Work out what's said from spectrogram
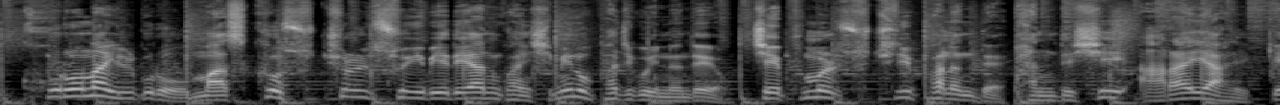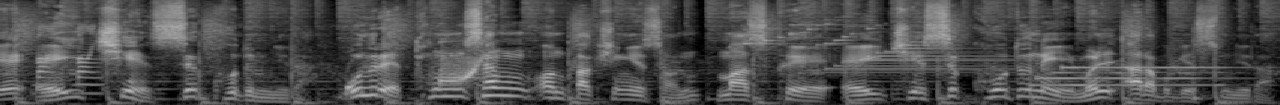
코로나19로 마스크 수출 수입에 대한 관심이 높아지고 있는데요. 제품을 수출입하는데 반드시 알아야 할 게 HS 코드입니다. 오늘의 통상 언박싱에선 마스크의 HS 코드 네임을 알아보겠습니다.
